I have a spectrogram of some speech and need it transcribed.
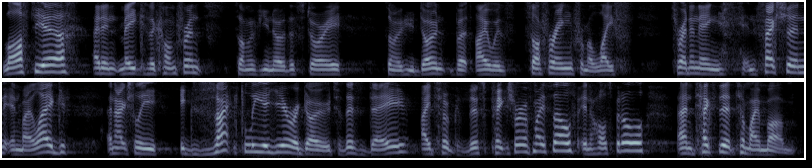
last year, I didn't make the conference. Some of you know this story, some of you don't, but I was suffering from a life-threatening infection in my leg, and actually, exactly a year ago to this day, I took this picture of myself in hospital and texted it to my mom.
